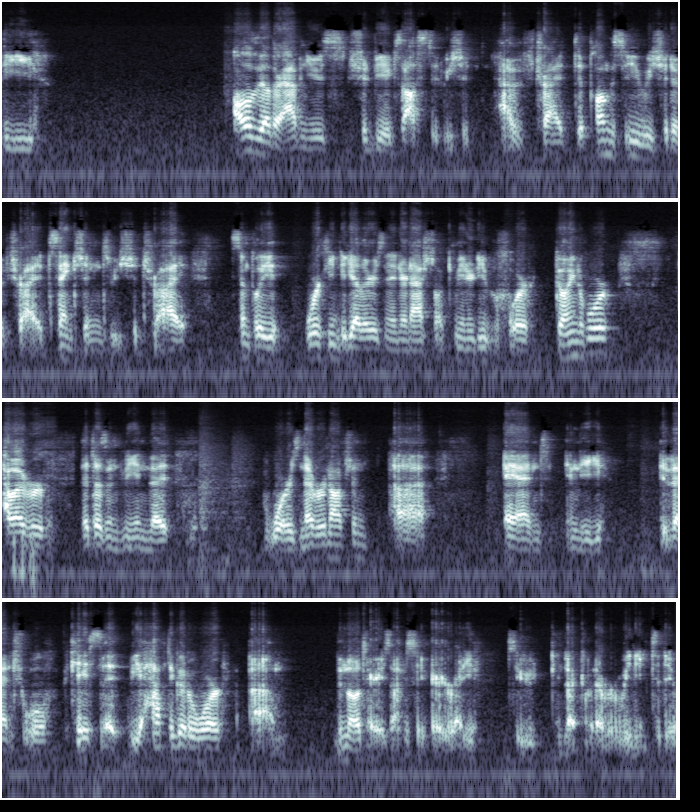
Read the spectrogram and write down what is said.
the all of the other avenues should be exhausted. We should have tried diplomacy. We should have tried sanctions. We should try simply working together as an international community before going to war. However, that doesn't mean that war is never an option. Uh, and in the eventual case that we have to go to war, um, the military is obviously very ready to conduct whatever we need to do.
